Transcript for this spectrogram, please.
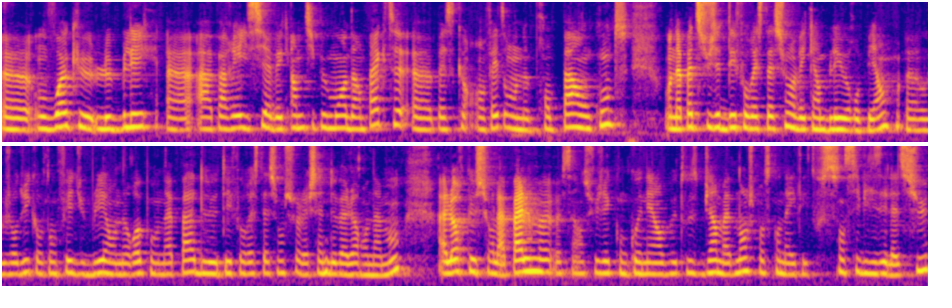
on voit que le blé apparaît ici avec un petit peu moins d'impact parce qu'en fait on ne prend pas en compte on n'a pas de sujet de déforestation avec un blé européen. Euh, aujourd'hui, quand on fait du blé en Europe, on n'a pas de déforestation sur la chaîne de valeur en amont, alors que sur la palme, euh, c'est un sujet qu'on connaît un peu tous bien maintenant, je pense qu'on a été tous sensibilisés là-dessus,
